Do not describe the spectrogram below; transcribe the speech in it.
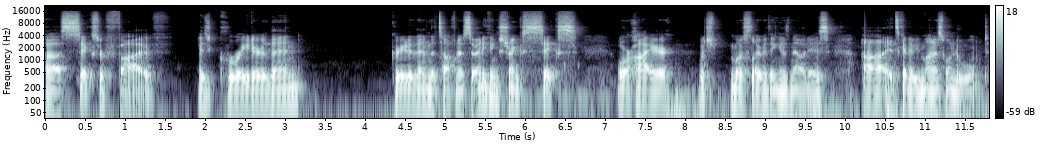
uh, six or five is greater than greater than the toughness. So anything strength six or higher which mostly everything is nowadays, uh, it's going to be minus one to wound.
